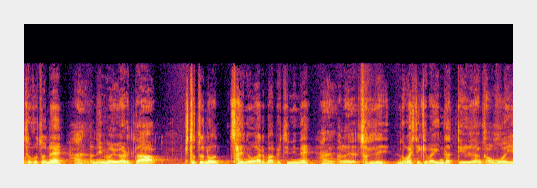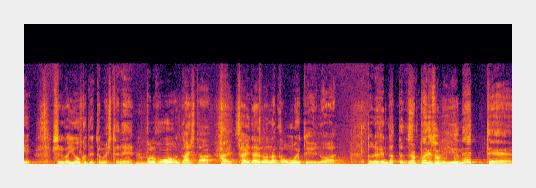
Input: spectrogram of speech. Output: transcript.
そういうことね、はい。あの今言われた一つの才能があれば別にね、はい。あのそれで伸ばしていけばいいんだっていうなんか思いそれがよく出てましてね、この本を出したはい。最大のなんか思いというのはどの辺だったんですか？やっぱりその夢って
